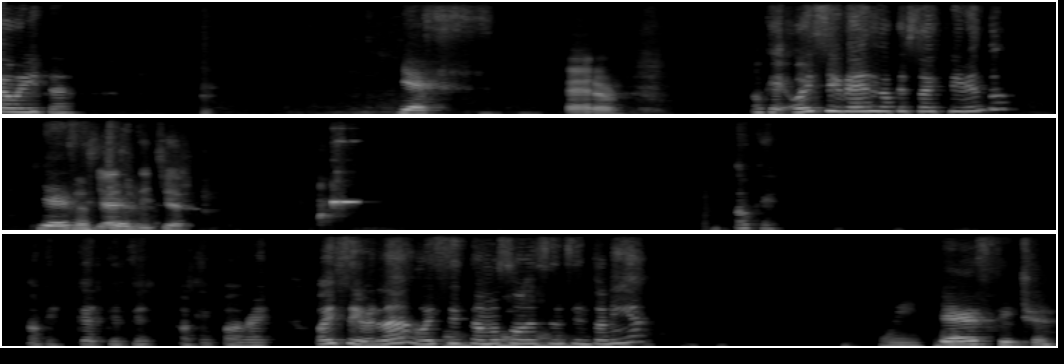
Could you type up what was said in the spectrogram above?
ahorita. Yes. Better. Ok, hoy sí ven lo que estoy escribiendo. Yes, Yes, teacher. teacher. Okay. Okay, good, good, good. Okay, all right. Hoy sí, ¿verdad? Hoy sí estamos todos en sintonía. Yes, teacher.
